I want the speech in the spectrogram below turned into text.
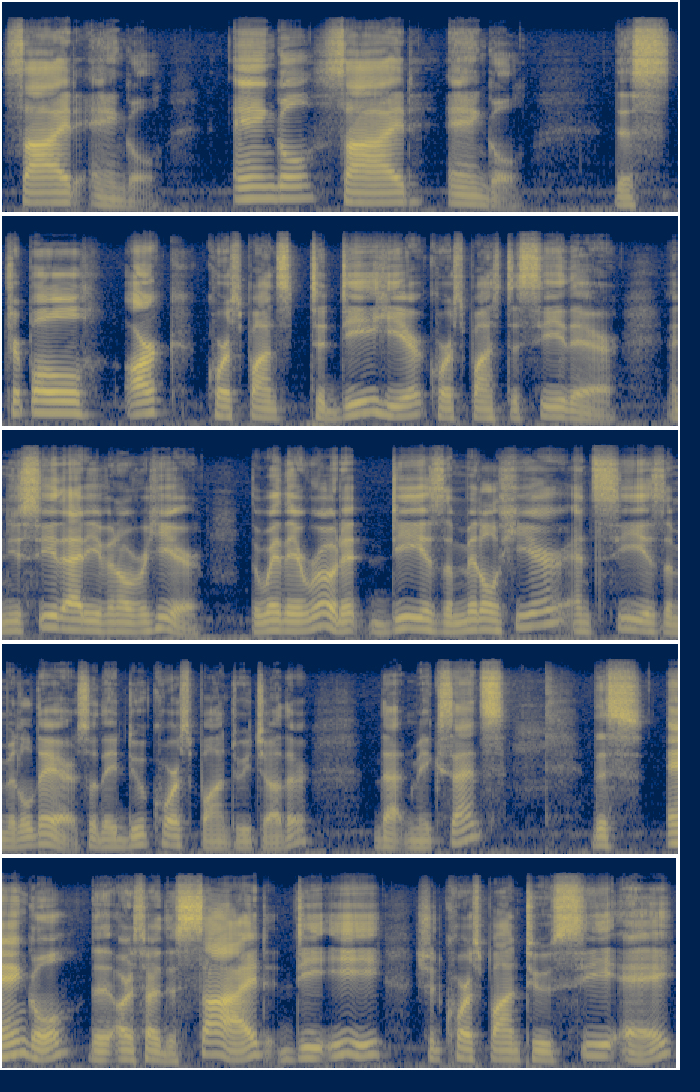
side, angle. Angle, side, angle. This triple arc corresponds to D here, corresponds to C there. And you see that even over here. The way they wrote it, D is the middle here and C is the middle there. So they do correspond to each other. That makes sense. This angle, the, or sorry, this side, DE, should correspond to CA.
